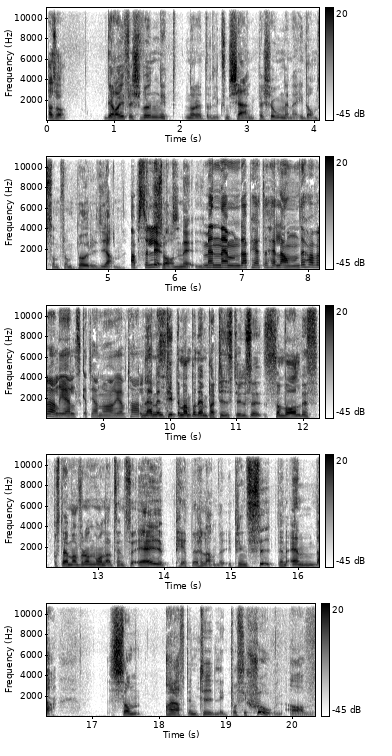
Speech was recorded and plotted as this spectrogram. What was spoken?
alltså det har ju försvunnit några av liksom kärnpersonerna i de som från början Absolut. sa nej. Men nämnda Peter Hellander har väl aldrig älskat januariavtalet? Nej men tittar man på den partistyrelse som valdes på stämman för någon månad sedan så är ju Peter Hellander i princip den enda som har haft en tydlig position av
